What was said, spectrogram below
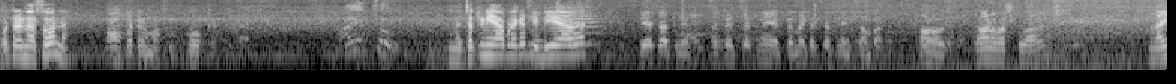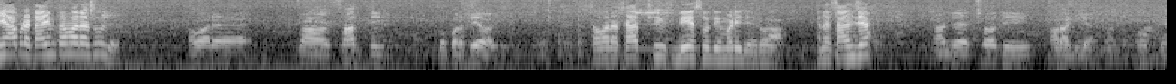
બટરના સો ને? હા બટરમાં સો. ઓકે. ને ચટણી આપણે કેટલી? બે આવે? બે ચટણી સફેદ ચટણી એક ટમેટા ચટણી સંભાર. ત્રણ ત્રણ વસ્તુ આવે. અને અહીંયા આપણે ટાઈમ તમારે શું છે? સવારે સાતથી બપોરે બે વાગે. સવારે સાતથી બે સુધી મળી જાય રોજ. અને સાંજે? સાંજે છ થી સાડા અગિયાર ઓકે.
